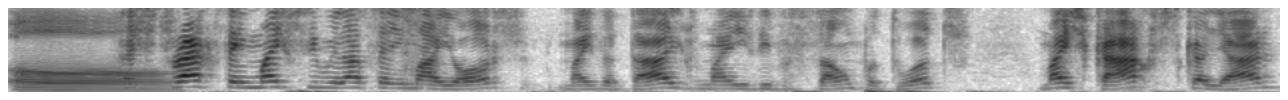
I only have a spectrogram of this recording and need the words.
Oh. as tracks têm mais possibilidade de serem maiores, mais atalhos, mais diversão para todos, mais carros, se calhar.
